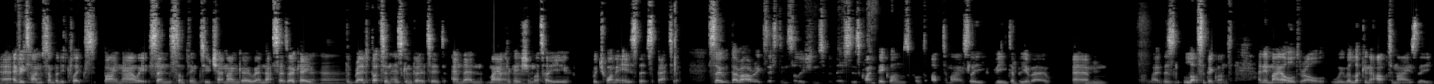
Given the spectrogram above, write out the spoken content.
Uh, Mhm. every time somebody clicks buy now, it sends something to CheckMango and that says, okay, Uh-huh. the red button has converted. And then my Uh-huh. application will tell you which one it is that's better. So there are existing solutions for this. There's quite big ones called Optimizely, VWO. Um, like there's lots of big ones. And in my old role, we were looking at Optimizely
